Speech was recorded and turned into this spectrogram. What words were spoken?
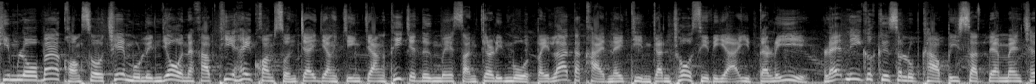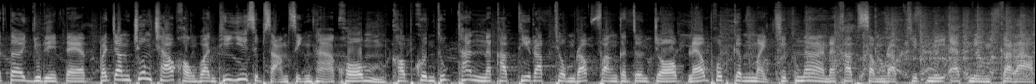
ทีมโลมาของโซเช่มูรินโญ่นะครับที่ให้ความสนใจอย่างจริงจังที่จะดึงเมสันกรินวูดไปล่าตะข่ายในทีมกันโชซีเรียอิตาลีและนี่ก็คือสรุปข่าวปีศาจแดนแมนเชสเตอร์ยูไนเต็ดประจำช่วงเช้าของวันที่ 23 สิงหาคม ขอบคุณทุกท่านนะครับที่รับชมรับฟังกันจนจบ แล้วพบกันใหม่คลิปหน้านะครับสำหรับคลิปนี้แอดมินกราบ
